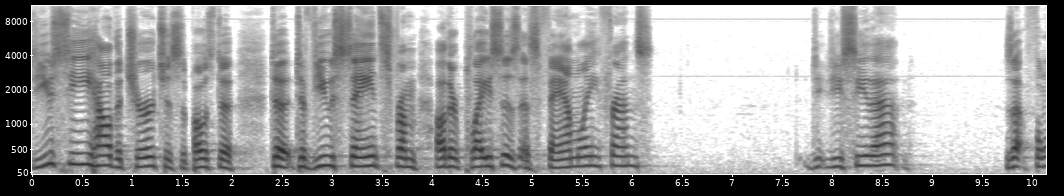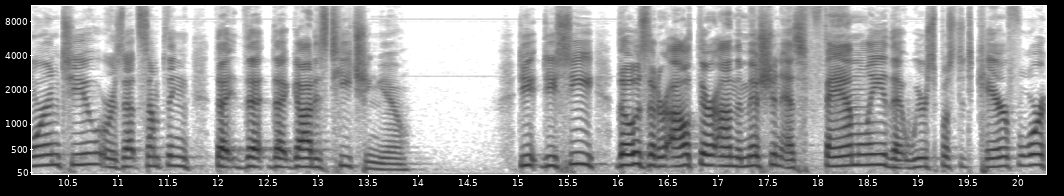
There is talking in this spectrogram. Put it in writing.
Do you see how the church is supposed to, to, to view saints from other places as family, friends? Do, do you see that? Is that foreign to you, or is that something that, that, that God is teaching you? Do you, do you see those that are out there on the mission as family that we're supposed to care for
